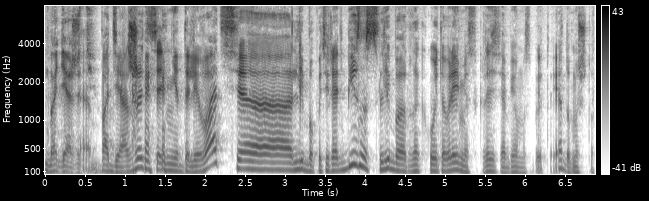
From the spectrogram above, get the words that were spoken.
Бодяжить. Э, бодяжить, не доливать, э, либо потерять бизнес, либо на какое-то время сократить объем сбыта. Я думаю, что...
